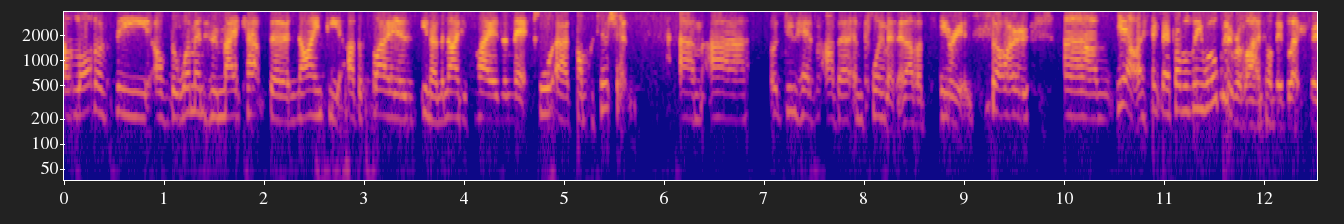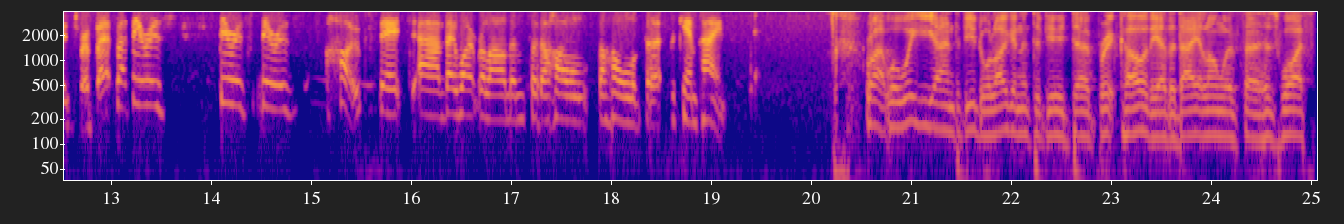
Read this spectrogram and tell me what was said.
a lot of the of the women who make up the 90 other players, you know, the 90 players in that tour, uh, competition, um, are do have other employment in other areas. So, um, yeah, I think they probably will be reliant on their black ferns for a bit. But there is there is there is hope that uh, they won't rely on them for the whole the whole of the, the campaign. Right. Well, we uh, interviewed, or Logan interviewed uh, Brett Koa the other day, along with uh, his wife,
